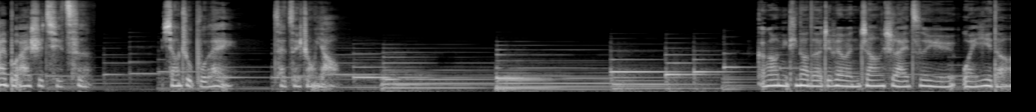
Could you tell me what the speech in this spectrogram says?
爱不爱是其次，相处不累才最重要。刚刚你听到的这篇文章是来自于文艺的，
